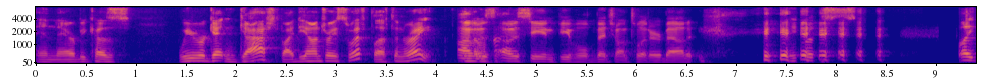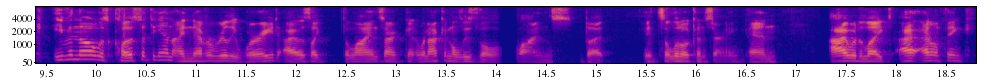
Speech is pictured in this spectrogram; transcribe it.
in there because we were getting gashed by D'Andre Swift left and right. I was I was seeing people bitch on Twitter about it. was- like even though it was close at the end, I never really worried. I was like the Lions aren't gonna, we're not going to lose the Lions, but it's a little concerning. And I would like I, I don't think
